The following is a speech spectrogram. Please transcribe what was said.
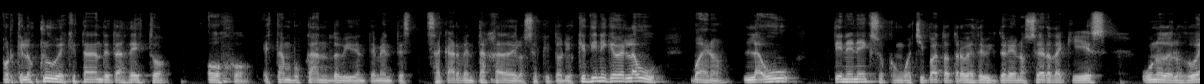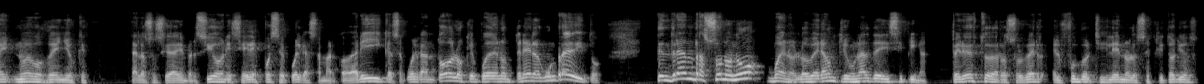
porque los clubes que están detrás de esto ojo, están buscando evidentemente sacar ventaja de los escritorios. ¿Qué tiene que ver la U? Bueno, la U tiene nexos con Guachipato a través de Victoriano Cerda, que es uno de los nuevos dueños que está en la sociedad de inversiones, y ahí después se cuelga San Marco de Arica, se cuelgan todos los que pueden obtener algún rédito. ¿Tendrán razón o no? Bueno, lo verá un tribunal de disciplina, pero esto de resolver el fútbol chileno, los escritorios,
